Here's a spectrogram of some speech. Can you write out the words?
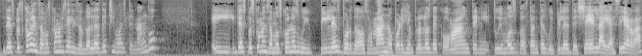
Después comenzamos comercializando las de Chimaltenango. Y después comenzamos con los huipiles bordados a mano, por ejemplo los de Cobán, tuvimos bastantes huipiles de Shela y así, ¿verdad?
